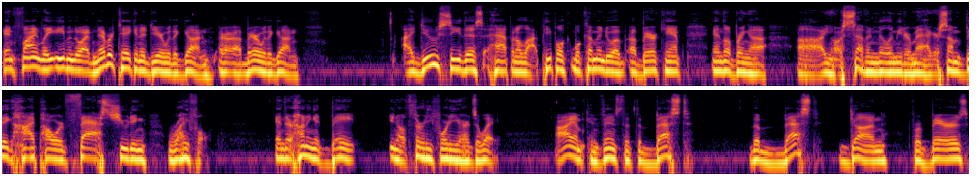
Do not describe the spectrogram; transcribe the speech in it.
And finally, even though I've never taken a deer with a gun or a bear with a gun, I do see this happen a lot. People will come into a, a bear camp and they'll bring a, uh, you know, a seven millimeter mag or some big high powered fast shooting rifle and they're hunting at bait, you know, 30, 40 yards away. I am convinced that the best, the best gun for bears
